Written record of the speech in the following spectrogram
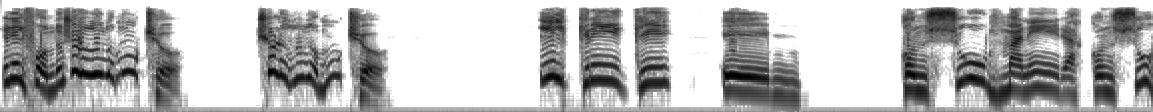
en el fondo yo lo dudo mucho. Yo lo dudo mucho. Él cree que eh, con sus maneras, con sus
